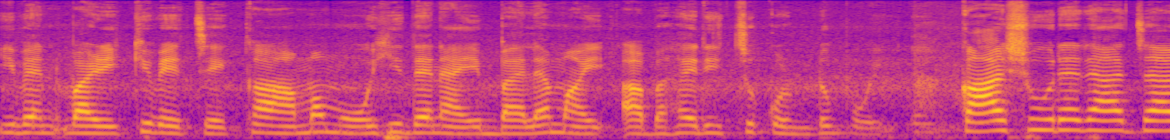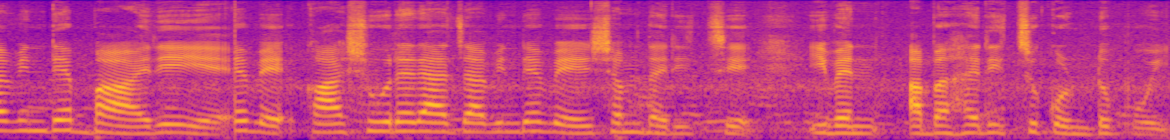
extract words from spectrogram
ഇവൻ വഴിക്ക് വെച്ച് കാമമോഹിതനായി ബലമായി അപഹരിച്ചു കൊണ്ടുപോയി. കാശൂര രാജാവിന്റെ ഭാര്യയെ വേ- കാശൂര രാജാവിന്റെ വേഷം ധരിച്ച് ഇവൻ അപഹരിച്ചു കൊണ്ടുപോയി.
